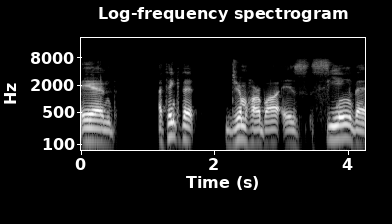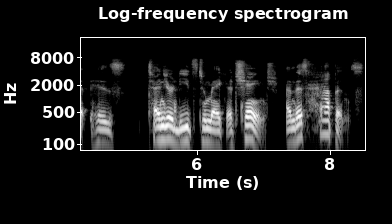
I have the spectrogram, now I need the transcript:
And I think that Jim Harbaugh is seeing that his tenure needs to make a change. And this happens.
